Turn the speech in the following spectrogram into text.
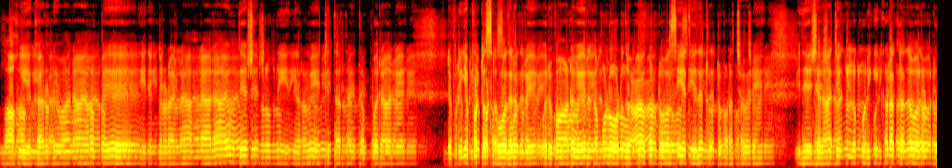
അള്ളാഹുയെ കാരുണ്യവാനായ റബ്ബേ നീ എല്ലാ ഹലാലായ ഉദ്ദേശങ്ങളും നീ നിറവേറ്റി തരണേ തമ്പുരാനെ. എന്റെ പ്രിയപ്പെട്ട സഹോദരങ്ങളെ ഒരുപാട് പേര് നമ്മളോട് ദുആ കൊണ്ട് വസിയത്ത് ചെയ്തിട്ടുണ്ട് പടച്ചവനെ വിദേശ രാജ്യങ്ങളിൽ കുടുങ്ങിക്കിടക്കുന്നവരുണ്ട്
